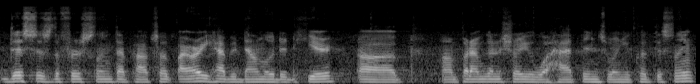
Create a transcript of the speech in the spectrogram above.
this is the first link that pops up. I already have it downloaded here, uh, um, but I'm going to show you what happens when you click this link.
